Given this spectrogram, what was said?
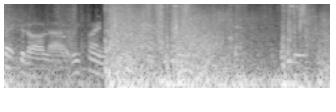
check it all out. We find out. You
